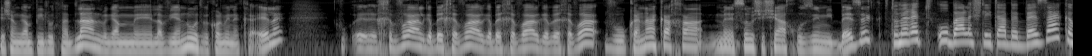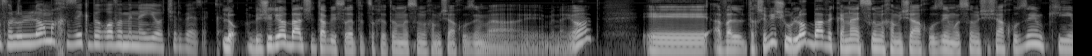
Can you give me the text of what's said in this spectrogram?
יש שם גם פעילות נדל"ן וגם אה, לוויינות וכל מיני כאלה. אה, חברה על גבי חברה על גבי חברה על גבי חברה, והוא קנה ככה 26% מבזק. זאת אומרת, הוא בעל השליטה בבזק, אבל הוא לא מחזיק ברוב המניות של בזק. לא, בשביל להיות בעל שליטה בישראל אתה צריך יותר מ-25% מהמניות, אה, אבל תחשבי שהוא לא בא וקנה 25% או 26%, כי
